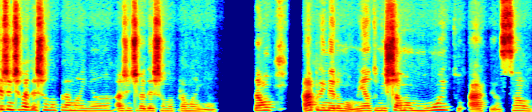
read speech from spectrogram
A gente vai deixando para amanhã, a gente vai deixando para amanhã. Então, a primeiro momento, me chamou muito a atenção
